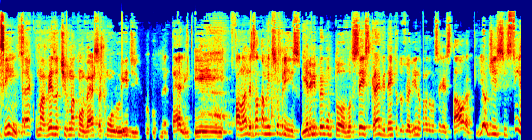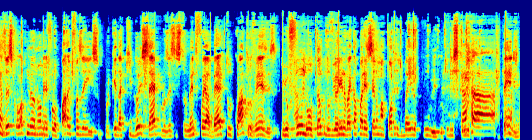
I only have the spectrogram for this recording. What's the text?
Sim. Século. Uma vez eu tive uma conversa com o Luigi, o Bertelli, e falando exatamente sobre isso. E ele me perguntou: você escreve dentro do violino quando você restaura? E eu disse: sim, às vezes coloco o meu nome. Ele falou: para de fazer isso, porque daqui dois séculos esse instrumento foi aberto quatro vezes. E o fundo ou o tampo do violino vai estar parecendo uma porta de banheiro público, tudo escrito Entende?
